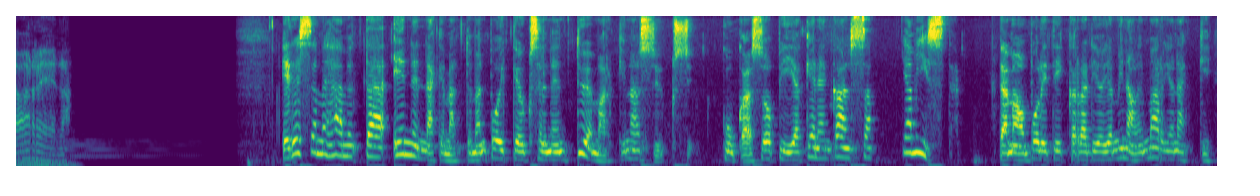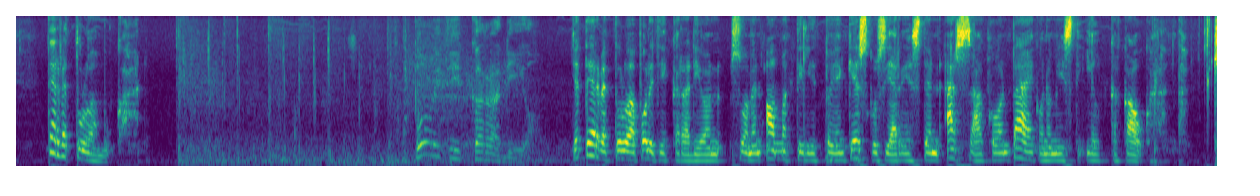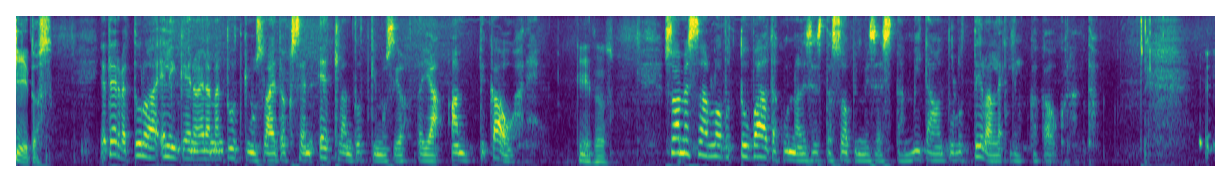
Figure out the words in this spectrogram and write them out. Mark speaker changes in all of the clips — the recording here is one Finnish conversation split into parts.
Speaker 1: Yle Areena.
Speaker 2: Edessämme hämöttää ennennäkemättömän poikkeuksellinen työmarkkinasyksy. Kuka sopii ja kenen kanssa ja mistä? Tämä on Politiikka-radio ja minä olen Marja Näkki. Tervetuloa mukaan.
Speaker 3: Politiikka-radio.
Speaker 2: Ja tervetuloa Politiikka-radion Suomen ammattiliittojen keskusjärjestön SAKn pääekonomisti Ilkka Kaukaranta.
Speaker 4: Kiitos.
Speaker 2: Ja tervetuloa Elinkeinoelämän tutkimuslaitoksen Etlan tutkimusjohtaja Antti Kauhanen.
Speaker 5: Kiitos.
Speaker 2: Suomessa on luovuttu valtakunnallisesta sopimisesta. Mitä on tullut tilalle Ilkka Kaukaranta?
